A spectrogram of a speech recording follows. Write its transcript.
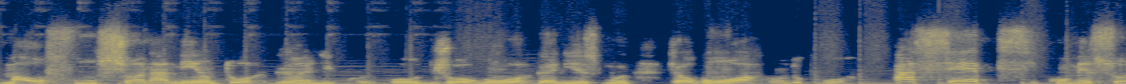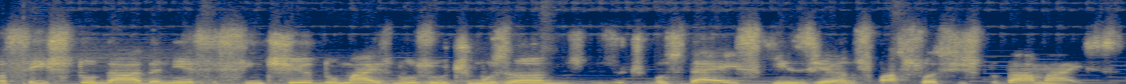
mal funcionamento orgânico ou de algum organismo, de algum órgão do corpo. A sepse começou a ser estudada nesse sentido mais nos últimos anos, nos últimos 10, 15 anos passou a se estudar mais.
